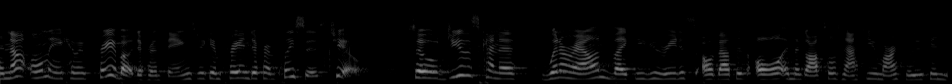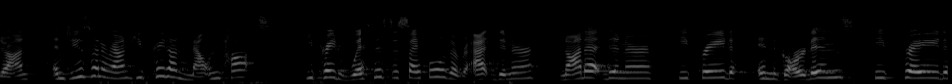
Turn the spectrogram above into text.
And not only can we pray about different things, we can pray in different places too. So Jesus kind of went around, like you can read all about this all in the Gospels Matthew, Mark, Luke, and John. And Jesus went around, he prayed on mountaintops. He prayed with his disciples at dinner, not at dinner. He prayed in gardens. He prayed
